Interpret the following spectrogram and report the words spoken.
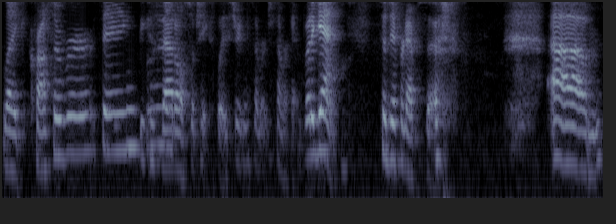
like crossover thing because What? that also takes place during the summer to summer camp. But again, it's a different episode. um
